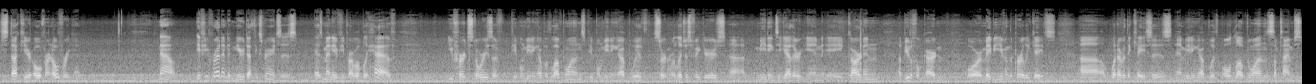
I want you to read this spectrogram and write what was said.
stuck here over and over again? Now, if you've read into near death experiences, as many of you probably have, you've heard stories of people meeting up with loved ones, people meeting up with certain religious figures, uh, meeting together in a garden, a beautiful garden, or maybe even the pearly gates uh, whatever the case is, and meeting up with old loved ones, sometimes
